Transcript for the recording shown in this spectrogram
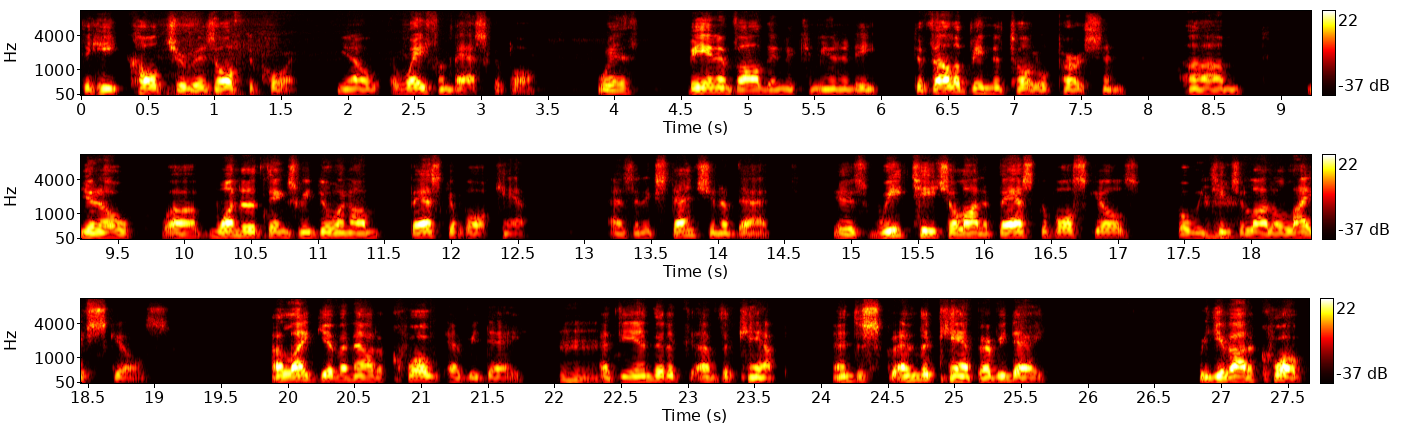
the Heat culture is off the court, you know, away from basketball, with being involved in the community, developing the total person. Um, you know, uh, one of the things we do in our basketball camp as an extension of that is we teach a lot of basketball skills, but we mm-hmm. teach a lot of life skills. I like giving out a quote every day mm-hmm. at the end of the, of the camp and the of the camp every day. We give out a quote,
